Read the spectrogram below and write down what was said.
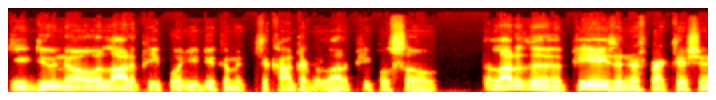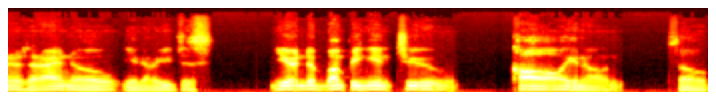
you do know a lot of people and you do come into contact with a lot of people so a lot of the pas and nurse practitioners that i know you know you just you end up bumping into call you know so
